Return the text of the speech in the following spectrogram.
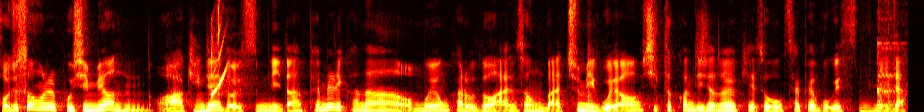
거주성을 보시면 와 굉장히 넓습니다. 패밀리카나 업무용 카로도 안성 맞춤이고요. 시트 컨디션을 계속 살펴보겠습니다.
